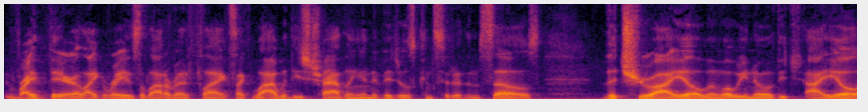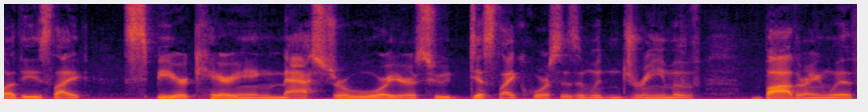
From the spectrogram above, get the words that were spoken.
right there, like, raised a lot of red flags. Like, why would these traveling individuals consider themselves the true Aiel when what we know of the Aiel are these like spear carrying master warriors who dislike horses and wouldn't dream of bothering with,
